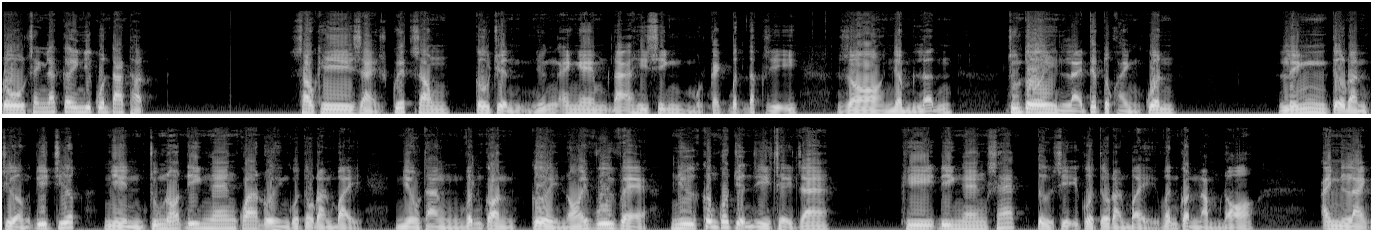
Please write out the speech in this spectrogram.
đồ xanh lá cây như quân ta thật. Sau khi giải quyết xong câu chuyện những anh em đã hy sinh một cách bất đắc dĩ do nhầm lẫn, chúng tôi lại tiếp tục hành quân. Lính tiểu đoàn trưởng đi trước nhìn chúng nó đi ngang qua đội hình của tiểu đoàn 7, nhiều thằng vẫn còn cười nói vui vẻ như không có chuyện gì xảy ra. Khi đi ngang sát tử sĩ của tiểu đoàn 7 vẫn còn nằm đó, anh Lạnh,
